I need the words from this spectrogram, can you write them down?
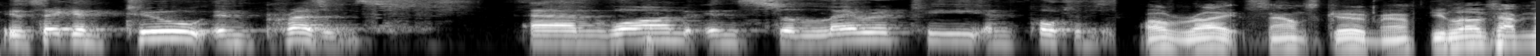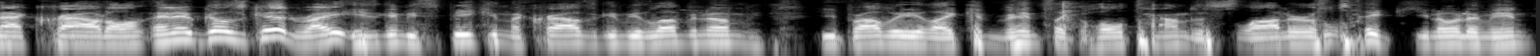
He's taken two in presence and one in celerity and Potence. All right, sounds good, man. He loves having that crowd on, and it goes good, right? He's gonna be speaking, the crowd's gonna be loving him. He probably like convince like a whole town to slaughter, like you know what I mean?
